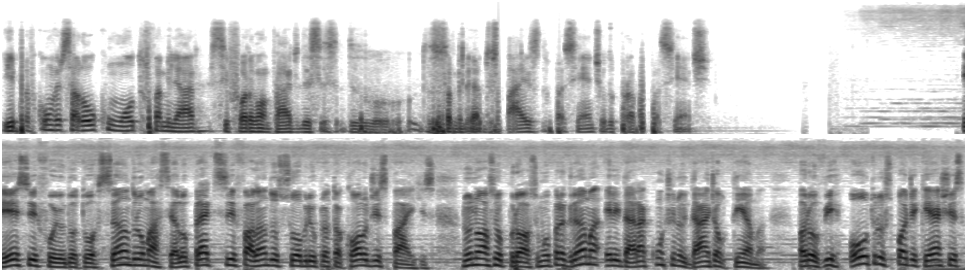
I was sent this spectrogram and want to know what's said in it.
e para conversar ou com outro familiar, se for a vontade desses, do, dos, familiares, dos pais do paciente ou do próprio paciente. Esse foi o Dr. Sandro Marcelo Pretzi falando sobre o protocolo de spikes. No nosso próximo programa, ele dará continuidade ao tema. Para ouvir outros podcasts,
